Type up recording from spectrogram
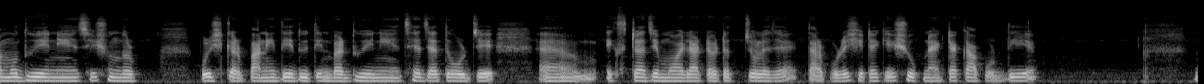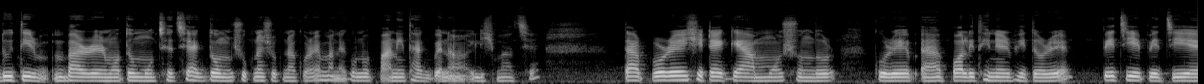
আম্মু ধুয়ে নিয়েছে, সুন্দর পরিষ্কার পানি দিয়ে দুই তিনবার ধুয়ে নিয়েছে যাতে ওর যে এক্সট্রা যে ময়লাটা ওটা চলে যায়। তারপরে সেটাকে শুকনো একটা কাপড় দিয়ে দুই তিনবারের মতো মুছেছে, একদম শুকনা শুকনা করে মানে কোনো পানি থাকবে না ইলিশ মাছে। তারপরে সেটাকে আম্মু সুন্দর করে পলিথিনের ভিতরে পেঁচিয়ে পেঁচিয়ে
